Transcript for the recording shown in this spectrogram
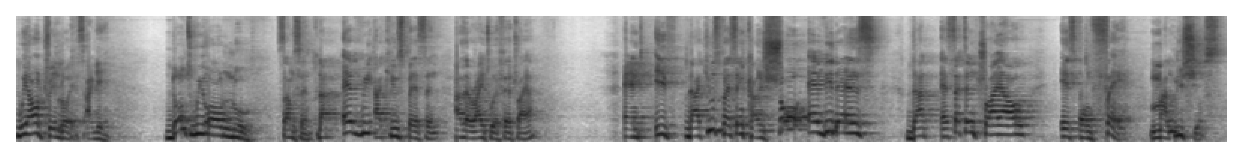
We are all trained lawyers, again. Don't we all know, Samson, that every accused person has a right to a fair trial? And if the accused person can show evidence that a certain trial is unfair, malicious,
